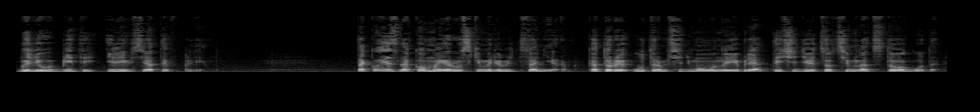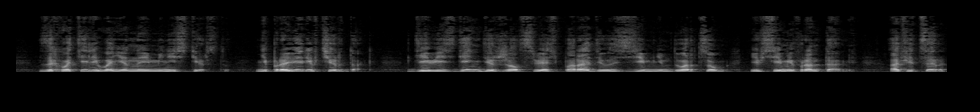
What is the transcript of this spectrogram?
были убиты или взяты в плен. Такое знакомое русским революционерам, которые утром 7 ноября 1917 года захватили военное министерство не проверив чердак, где весь день держал связь по радио с Зимним дворцом и всеми фронтами. Офицер,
